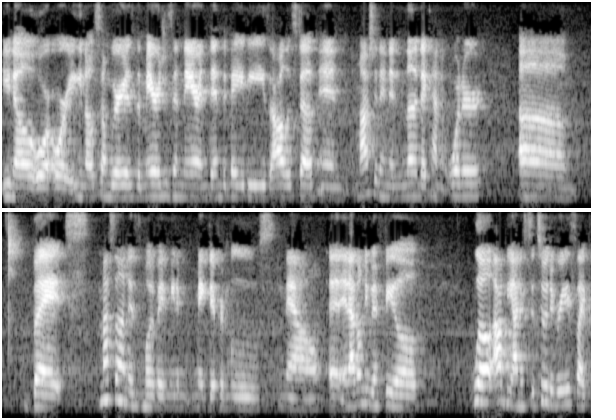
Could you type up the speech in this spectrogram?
you know, or or you know, somewhere is the marriage is in there, and then the babies, all this stuff, and my shit ain't in none of that kind of order. Um, but my son is motivating me to make different moves now, and, and I don't even feel. Well, I'll be honest. To, to a degree, it's like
